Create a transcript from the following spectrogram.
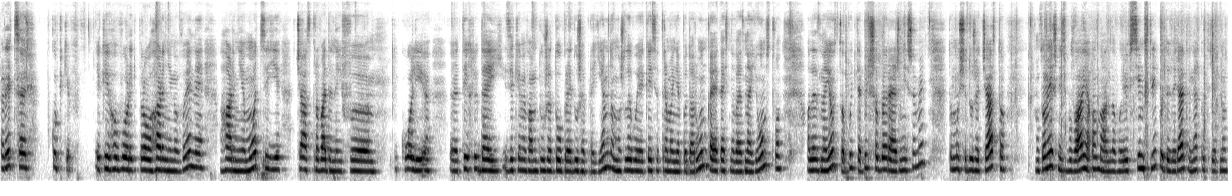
Рицарь Кубків, який говорить про гарні новини, гарні емоції, час проведений в е, колі е, тих людей, з якими вам дуже добре і дуже приємно, можливо, якесь отримання подарунка, якесь нове знайомство. Але знайомства будьте більш обережнішими, тому що дуже часто зовнішність буває оманливою. Всім сліпу довіряти не потрібно.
